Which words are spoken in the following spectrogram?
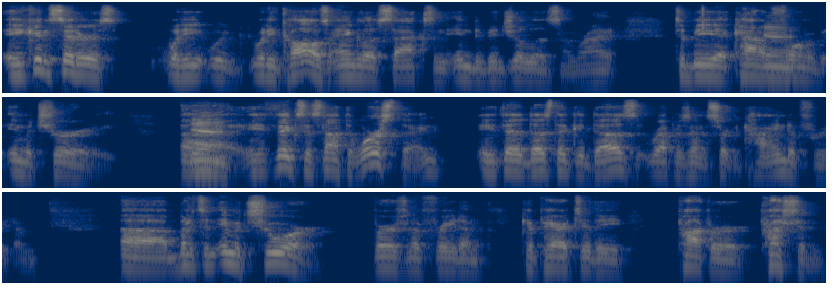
he considers what he what he calls Anglo-Saxon individualism, right, to be a kind of Yeah. form of immaturity. Uh, He thinks it's not the worst thing. He th- does think it does represent a certain kind of freedom, uh, but it's an immature version of freedom compared to the proper Prussian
